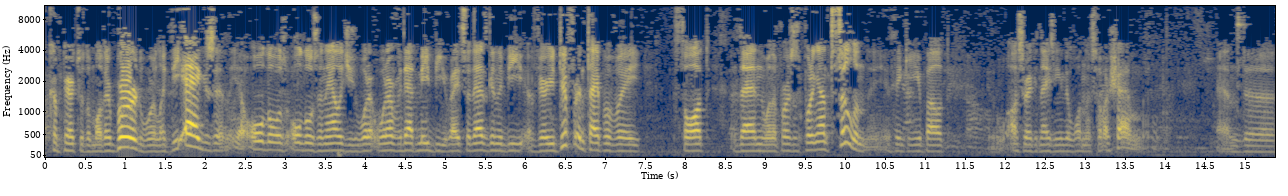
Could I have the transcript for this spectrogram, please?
compared to the mother bird, or like the eggs, and you know, all those all those analogies, whatever that may be, right? So that's going to be a very different type of a thought than when a person's putting on tefillin, and thinking about us recognizing the oneness of Hashem and uh,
